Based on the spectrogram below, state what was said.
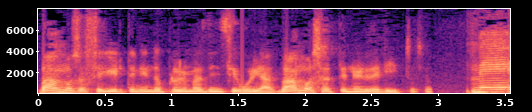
vamos a seguir teniendo problemas de inseguridad, vamos a tener delitos. Me,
